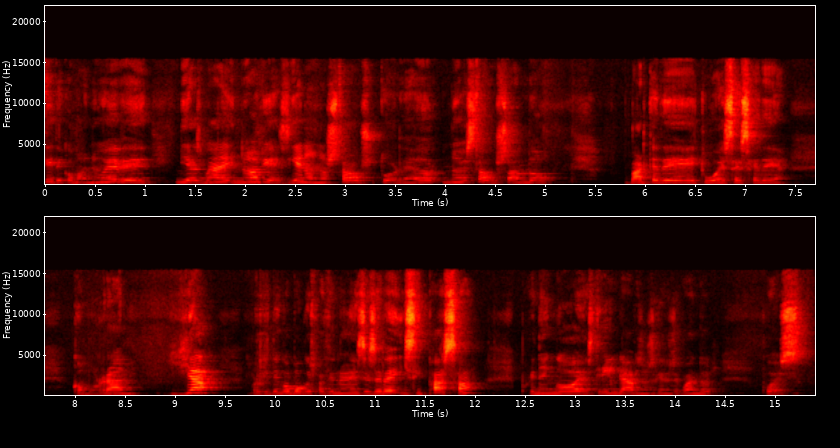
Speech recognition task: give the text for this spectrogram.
7,9. Y no la tienes lleno, no está, tu ordenador no está usando parte de tu SSD como RAM ya, porque tengo poco espacio en el SSD y si pasa, porque tengo Streamlabs, no sé qué, no sé cuántos, pues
